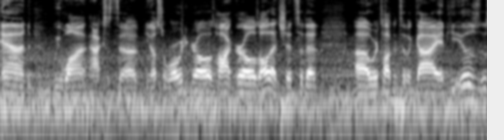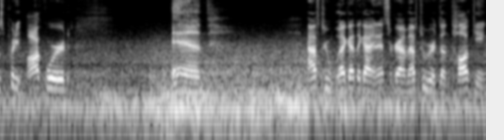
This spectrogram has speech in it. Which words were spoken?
And we want access to, you know, sorority girls, hot girls, all that shit. So then uh, we're talking to the guy, and he it was, it was pretty awkward. And after I got the guy on Instagram, after we were done talking,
